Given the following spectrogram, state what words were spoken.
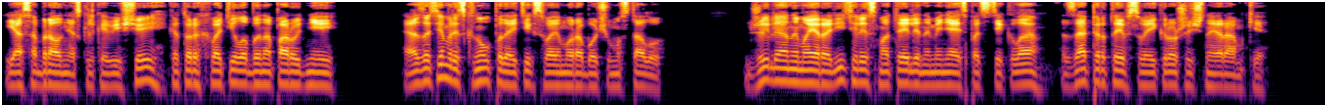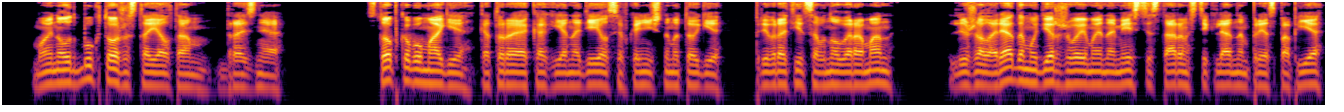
Я собрал несколько вещей, которых хватило бы на пару дней, а затем рискнул подойти к своему рабочему столу. Джиллиан и мои родители смотрели на меня из-под стекла, запертые в своей крошечной рамке. Мой ноутбук тоже стоял там, дразня. Стопка бумаги, которая, как я надеялся в конечном итоге, превратится в новый роман, лежала рядом, удерживаемая на месте старым стеклянным пресс-папье,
